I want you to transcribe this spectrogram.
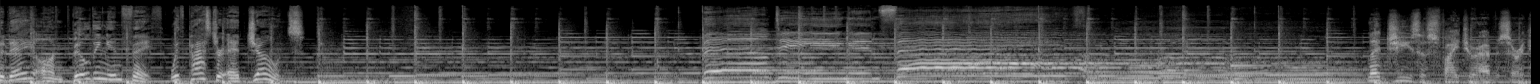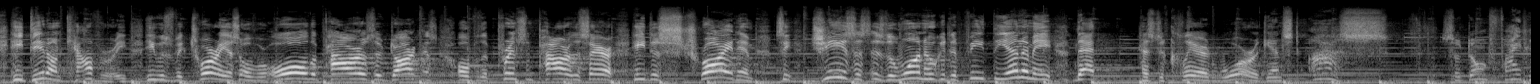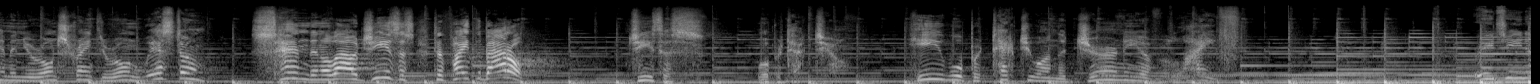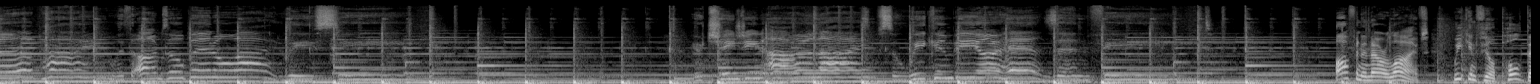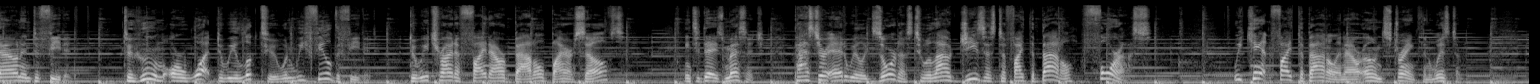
Today on Building in Faith with Pastor Ed Jones. Building in faith. Let Jesus fight your adversary. He did on Calvary. He was victorious over all the powers of darkness, over the prince and power of this air. He destroyed him. See, Jesus is the one who could defeat the enemy that has declared war against us. So don't fight him in your own strength, your own wisdom. Send and allow Jesus to fight the battle. Jesus will protect you. He will protect you on the journey of life. Reaching up high with arms open wide, we see. You're changing our lives Often in our lives, we can feel pulled down and defeated. To whom or what do we look to when we feel defeated? Do we try to fight our battle by ourselves? In today's message, Pastor Ed will exhort us to allow Jesus to fight the battle for us. We can't fight the battle in our own strength and wisdom.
